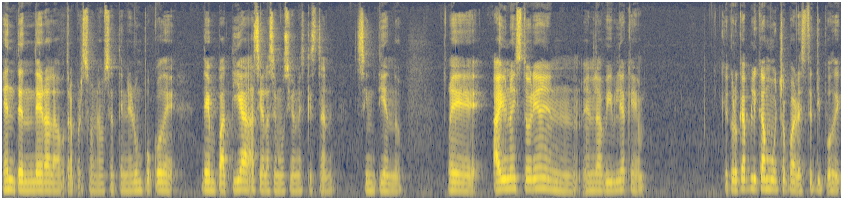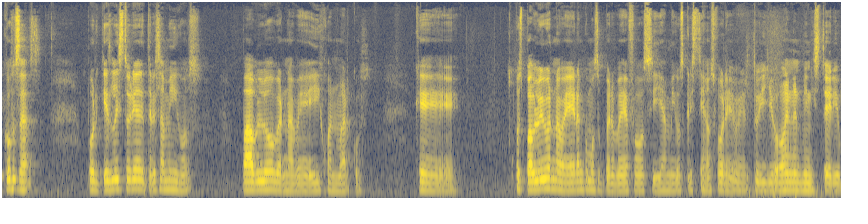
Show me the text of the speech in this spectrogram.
entender a la otra persona, o sea, tener un poco de, empatía hacia las emociones que están sintiendo. Eh, hay una historia en, en la Biblia que, que creo que aplica mucho para este tipo de cosas, porque es la historia de tres amigos, Pablo, Bernabé y Juan Marcos, que pues Pablo y Bernabé eran como super befos y amigos cristianos forever, tú y yo en el ministerio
